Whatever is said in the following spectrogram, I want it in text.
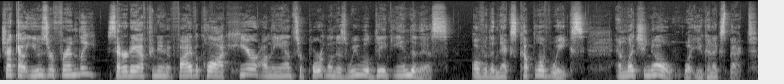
check out User Friendly Saturday afternoon at 5 o'clock here on The Answer Portland as we will dig into this over the next couple of weeks and let you know what you can expect.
